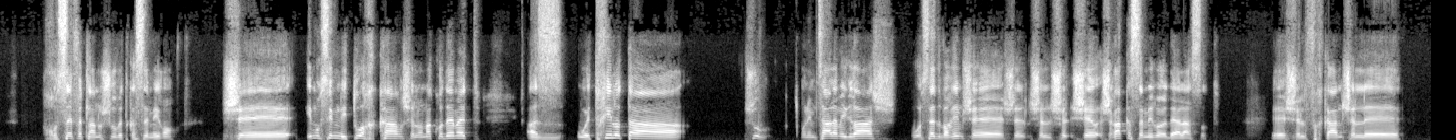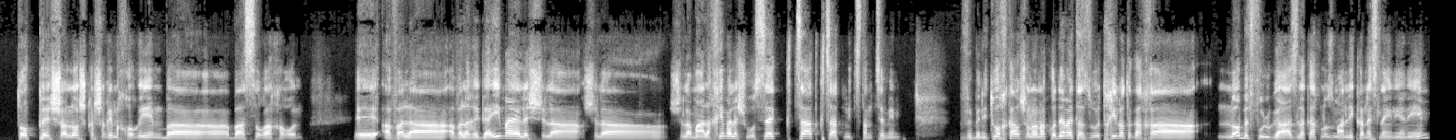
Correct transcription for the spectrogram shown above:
חושפת לנו שוב את קסמירו. שאם עושים ניתוח קר של עונה קודמת, אז הוא התחיל אותה, שוב, הוא נמצא על המגרש, הוא עושה דברים ש, ש, ש, ש, ש, שרק קסמירו יודע לעשות. אה, של שחקן של אה, טופ אה, שלוש קשרים אחוריים בעשור האחרון. אבל, ה, אבל הרגעים האלה של, ה, של, ה, של המהלכים האלה שהוא עושה קצת קצת מצטמצמים. ובניתוח קר של עונה קודמת אז הוא התחיל אותה ככה לא ב full gas, לקח לו זמן להיכנס לעניינים.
